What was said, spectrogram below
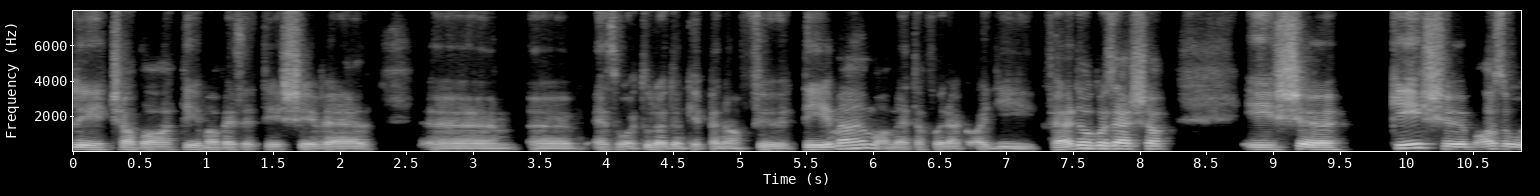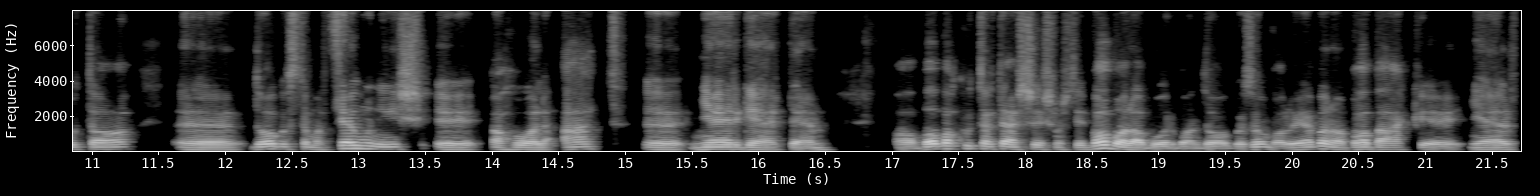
Plé Csaba témavezetésével ez volt tulajdonképpen a fő témám, a metaforák agyi feldolgozása, és később azóta dolgoztam a CEUN is, ahol átnyergeltem a babakutatásra, és most egy babalaborban dolgozom, valójában a babák nyelv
